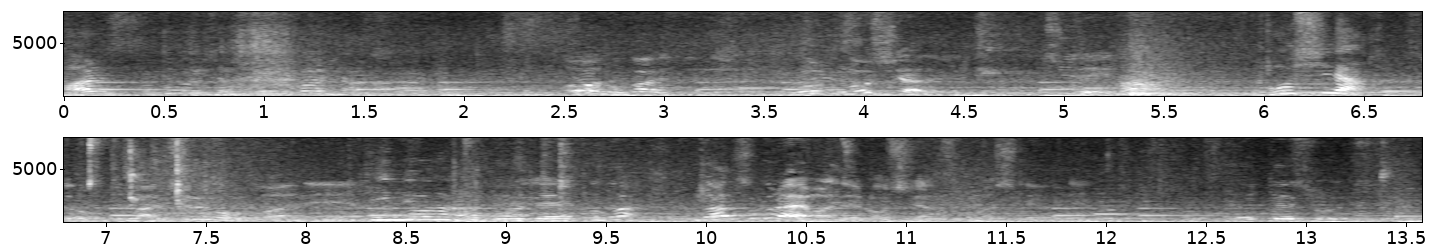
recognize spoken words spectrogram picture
あれすごいじゃんでっかいじゃん。ロシアでロシア。そう今中国はね禁漁なのこれで。9, 月ぐらいまでロシアにましたよね。大体そうです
